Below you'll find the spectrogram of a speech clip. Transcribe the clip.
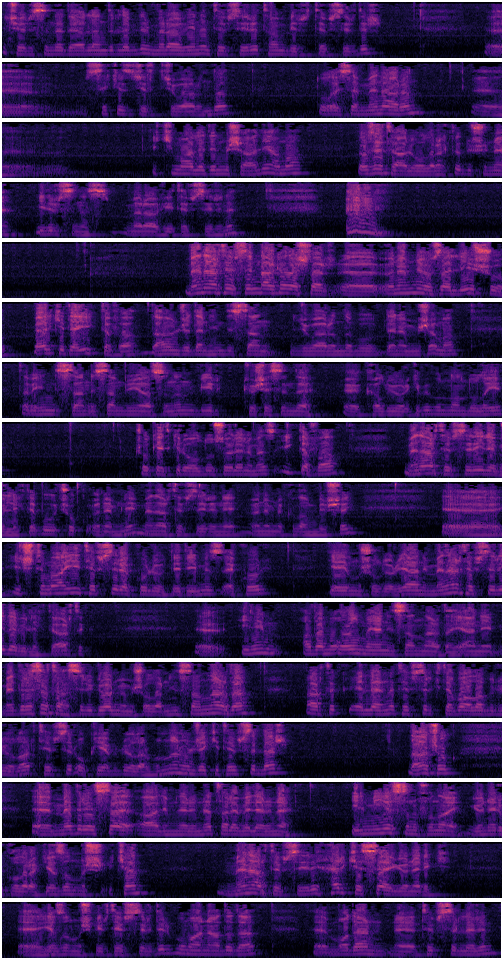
içerisinde değerlendirilebilir. Merahi'nin tefsiri tam bir tefsirdir. E, 8 cilt civarında. Dolayısıyla Menar'ın e, ikmal edilmiş hali ama özet hali olarak da düşünebilirsiniz Merahi tefsirini. Menar tefsirinin arkadaşlar e, önemli özelliği şu. Belki de ilk defa daha önceden Hindistan civarında bu denenmiş ama tabi Hindistan İslam dünyasının bir köşesinde e, kalıyor gibi. Bundan dolayı çok etkili olduğu söylenemez. İlk defa Menar tefsiriyle birlikte bu çok önemli. Menar tefsirini önemli kılan bir şey. Ee, içtimai tefsir ekolü dediğimiz ekol yayılmış oluyor. Yani Menar tefsiriyle birlikte artık e, ilim adamı olmayan insanlar da yani medrese tahsili görmemiş olan insanlar da artık ellerine tefsir kitabı alabiliyorlar. Tefsir okuyabiliyorlar. Bundan önceki tefsirler daha çok e, medrese alimlerine, talebelerine, ilmiye sınıfına yönelik olarak yazılmış iken Menar tefsiri herkese yönelik e, yazılmış bir tefsirdir. Bu manada da e, modern e, tefsirlerin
